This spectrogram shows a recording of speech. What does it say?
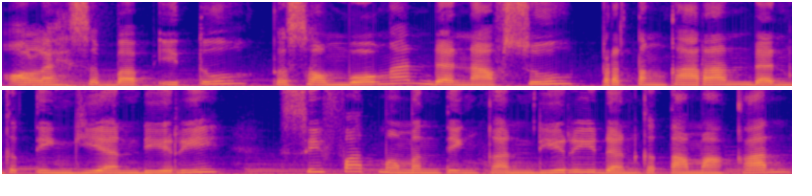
Oleh sebab itu, kesombongan dan nafsu, pertengkaran dan ketinggian diri, sifat mementingkan diri dan ketamakan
